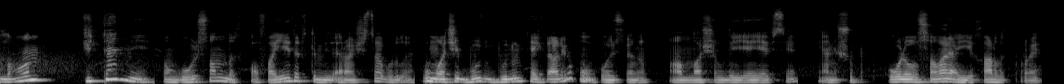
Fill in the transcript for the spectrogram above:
Lan cidden mi? Lan gol sandık. Kafayı yedirttin bize Raşit'a burada. Bu maçı bu, bunun tekrarı yok mu bu pozisyonun? Anlaşıldı EFC. Yani şu gol olsa var ya yıkardık burayı.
